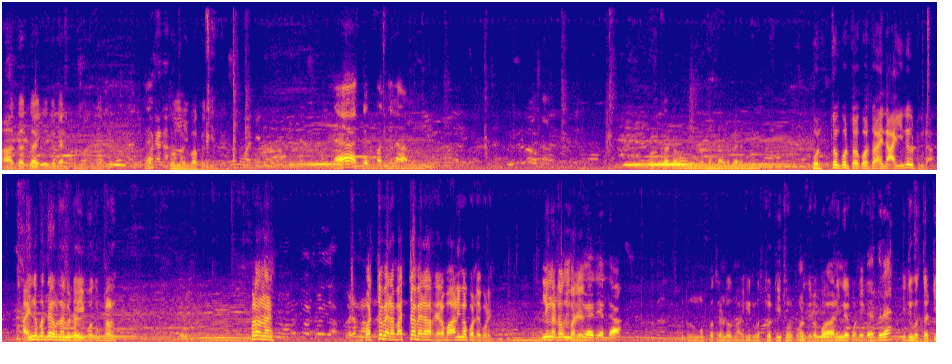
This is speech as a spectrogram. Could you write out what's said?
ആ ഇതായിട്ട് ഇത് വിലക്കൂടി ഏ? കൊടുത്തും കൊടുത്തോ കൊടുത്തോ അതിന് അതിന് കിട്ടൂല. അതിനിപ്പോ എവിടെ കിട്ടും ഈ പോത്തുകുട്ടികൾ ഇവിടെ വന്നാണ്. ഒറ്റ വില ഒറ്റ വില പറഞ്ഞില്ല വാണിങ്ങ കൊണ്ടേ കൂടി. നിങ്ങട്ടൊന്നും പറയാം മുപ്പത്തിരണ്ട് ഇരുപത്തെട്ട് ചുരുപ്പം തരും വാണിങ്ങ കൊണ്ടേ കൂടി. എത്ര? ഇരുപത്തെട്ട്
